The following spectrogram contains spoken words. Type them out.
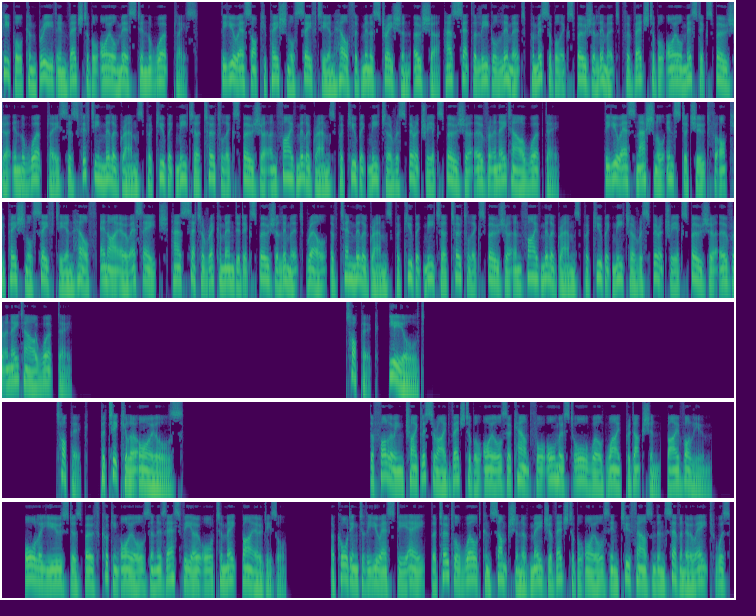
People can breathe in vegetable oil mist in the workplace. The U.S. Occupational Safety and Health Administration (OSHA) has set the legal limit, permissible exposure limit for vegetable oil mist exposure in the workplace as 15 mg per cubic meter total exposure and 5 mg per cubic meter respiratory exposure over an 8-hour workday. The U.S. National Institute for Occupational Safety and Health has set a recommended exposure limit of 10 mg per cubic meter total exposure and 5 mg per cubic meter respiratory exposure over an 8-hour workday. Yield Topic: Particular oils. The following triglyceride vegetable oils account for almost all worldwide production, by volume. All are used as both cooking oils and as SVO or to make biodiesel. According to the USDA, the total world consumption of major vegetable oils in 2007–08 was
